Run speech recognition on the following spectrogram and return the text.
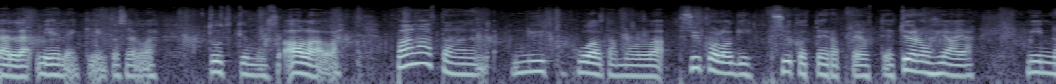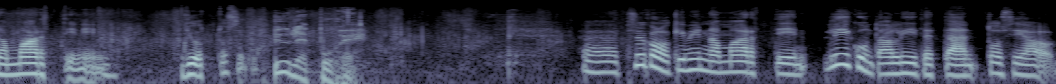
tällä mielenkiintoisella tutkimusalalla. Palataan nyt huoltamolla psykologi, psykoterapeutti ja työnohjaaja Minna Martinin juttusille. Yle puhe. Psykologi Minna Martin, liikuntaan liitetään tosiaan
